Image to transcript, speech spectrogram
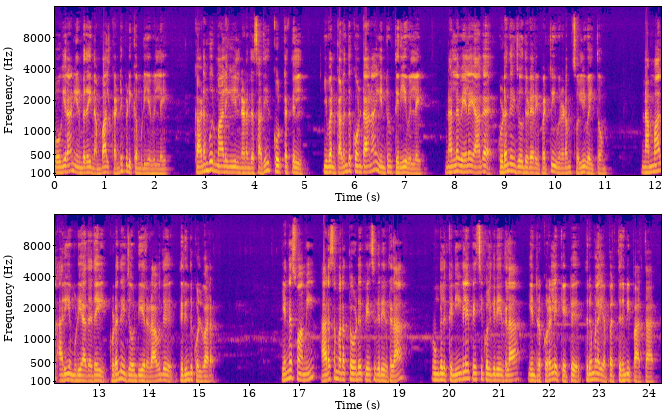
போகிறான் என்பதை நம்பால் கண்டுபிடிக்க முடியவில்லை. கடம்பூர் மாளிகையில் நடந்த சதி கூட்டத்தில் இவன் கலந்து கொண்டானா என்றும் தெரியவில்லை. நல்ல வேலையாக குழந்தை ஜோதிடரை பற்றி இவனிடம் சொல்லி வைத்தோம். நம்மால் அறிய முடியாததை குழந்தை ஜோதிடராவது தெரிந்து கொள்வார். என்ன சுவாமி அரச மரத்தோடு பேசுகிறீர்களா? உங்களுக்கு நீங்களே பேசிக்கொள்கிறீர்களா என்ற குரலை கேட்டு திருமலையப்பர் திரும்பி பார்த்தார்.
